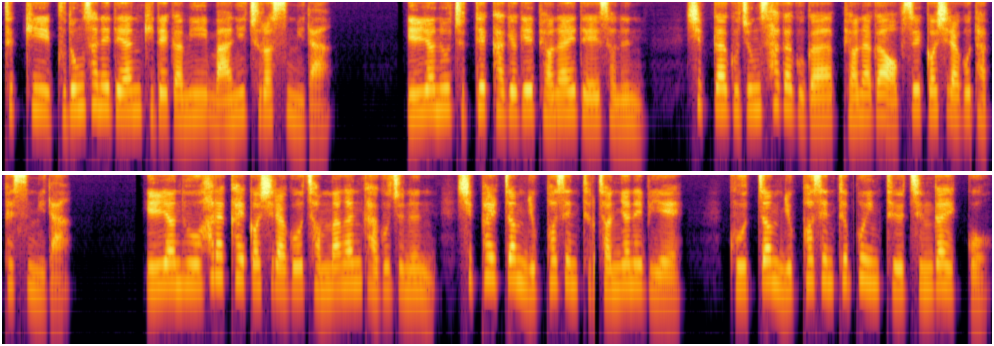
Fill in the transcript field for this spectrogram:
특히 부동산에 대한 기대감이 많이 줄었습니다. 1년 후 주택 가격의 변화에 대해서는 10가구 중 4가구가 변화가 없을 것이라고 답했습니다. 1년 후 하락할 것이라고 전망한 가구주는 18.6%로 전년에 비해 9.6%포인트 증가했고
